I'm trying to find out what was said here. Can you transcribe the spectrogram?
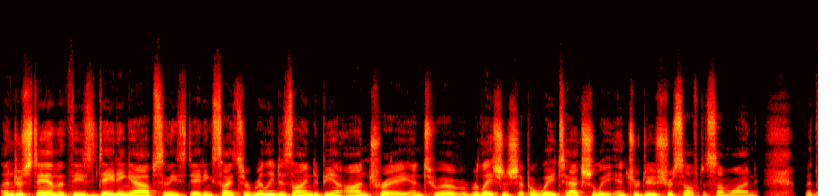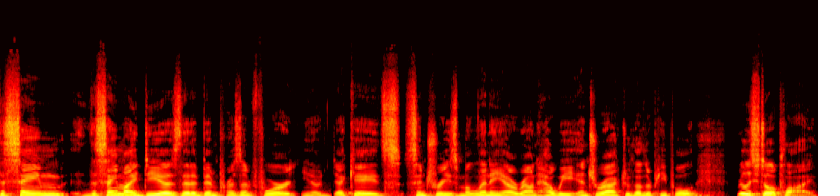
Understand that these dating apps and these dating sites are really designed to be an entree into a relationship, a way to actually introduce yourself to someone. But the same the same ideas that have been present for, you know, decades, centuries, millennia around how we interact with other people really still apply.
